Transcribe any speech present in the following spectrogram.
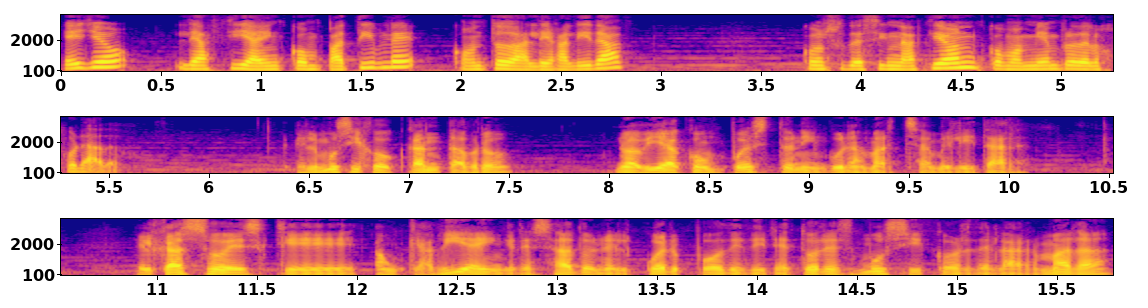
Ello le hacía incompatible con toda legalidad con su designación como miembro del jurado. El músico cántabro no había compuesto ninguna marcha militar. El caso es que, aunque había ingresado en el cuerpo de directores músicos de la Armada,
